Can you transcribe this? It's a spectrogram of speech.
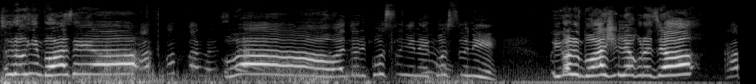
수롱님 뭐 하세요? 껐다고 했어. 우와 완전히 꽃순이네 꽃순이 이거는 뭐 하시려고 그러죠? 갓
